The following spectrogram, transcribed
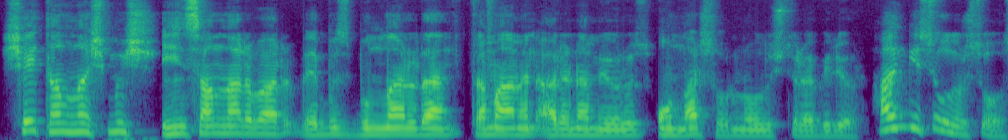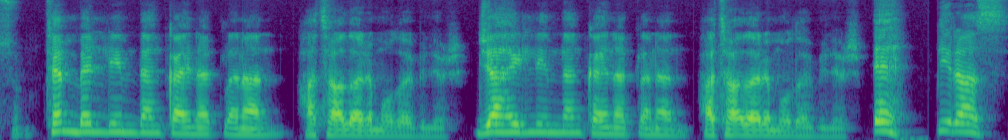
Şeytanlaşmış insanlar var ve biz bunlardan tamamen arınamıyoruz. Onlar sorun oluşturabiliyor. Hangisi olursa olsun tembelliğimden kaynaklanan hatalarım olabilir. Cahilliğimden kaynaklanan hatalarım olabilir. Eh biraz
